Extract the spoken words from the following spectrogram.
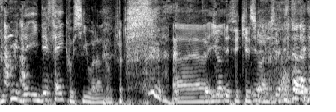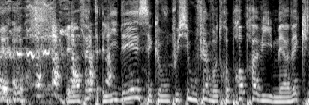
du coup, il, dé- il défake aussi, voilà. Donc, je- euh, bien et- sur la Et en fait, l'idée, c'est que vous puissiez vous faire votre propre avis, mais avec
